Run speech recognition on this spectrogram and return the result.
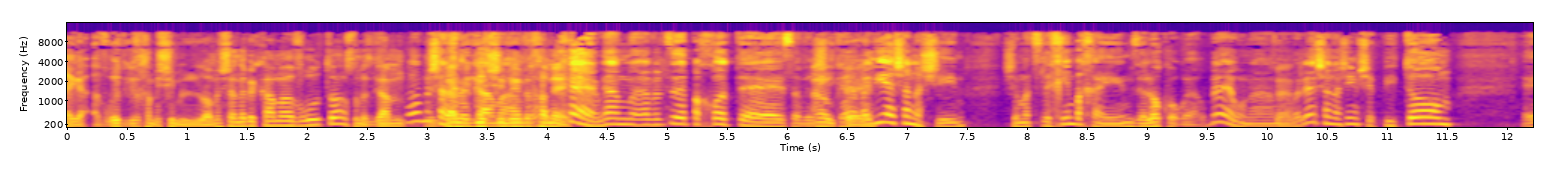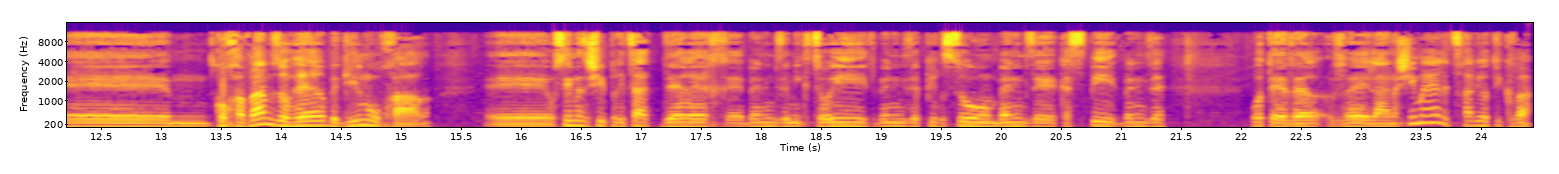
רגע, עברו את גיל 50, לא משנה בכמה עברו אותו? זאת אומרת, גם לא גם בגיל בכמה. 75. כן, גם, אבל זה פחות uh, סביר שיקרה. אוקיי. אבל יש אנשים שמצליחים בחיים, זה לא קורה הרבה אומנם, כן. אבל יש אנשים שפתאום אה, כוכבם זוהר בגיל מאוחר, עושים איזושהי פריצת דרך, אה, בין אם זה מקצועית, בין אם זה פרסום, בין אם זה כספית, בין אם זה whatever, ולאנשים האלה צריכה להיות תקווה.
